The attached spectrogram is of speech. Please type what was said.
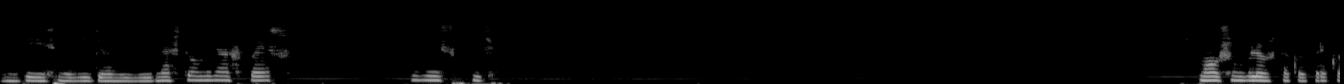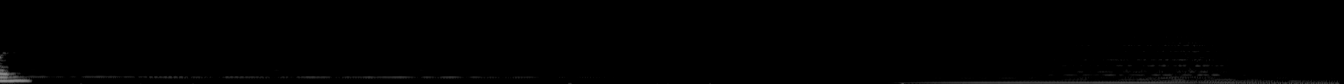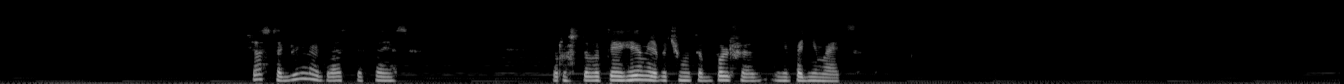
Надеюсь, на видео не видно, что у меня FPS низкий. Motion Blur такой прикольный. Сейчас стабильная 20 FPS. Просто в этой игре мне почему-то больше не поднимается.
